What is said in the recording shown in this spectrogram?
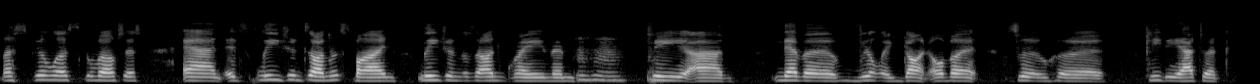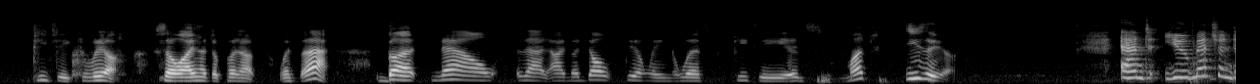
muscular sclerosis, and it's lesions on the spine, lesions on the brain, and Mhm. she um, never really got over it through her pediatric PT career. So I had to put up with that. But now that I'm adult dealing with PT, it's much easier. And you mentioned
